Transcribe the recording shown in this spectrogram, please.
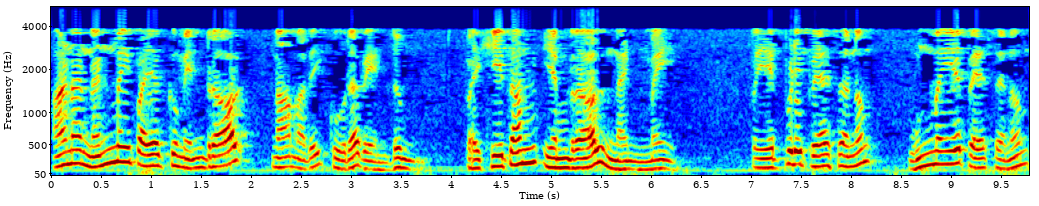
ஆனா நன்மை பயக்கும் என்றால் நாம் அதை கூற வேண்டும். பகிதம் ஹிதம் என்றால் நன்மை. இப்ப எப்படி பேசணும்? உண்மையே பேசணும்.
